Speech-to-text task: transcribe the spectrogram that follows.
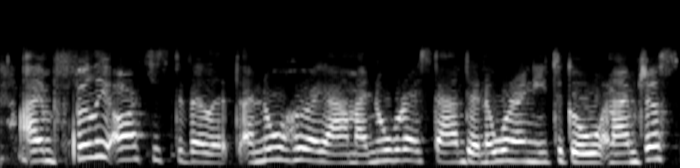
I am fully artist developed. I know who I am. I know where I stand. I know where I need to go, and I'm just,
